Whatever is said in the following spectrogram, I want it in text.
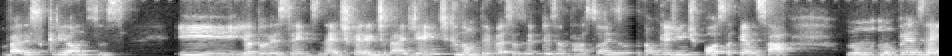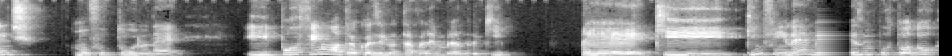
várias crianças e, e, adolescentes, né? Diferente da gente que não teve essas representações, então que a gente possa pensar num, num presente, num futuro, né? E por fim, uma outra coisa que eu estava lembrando aqui é que, que, enfim, né? Mesmo por todos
